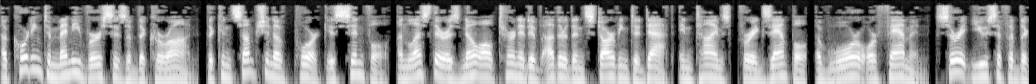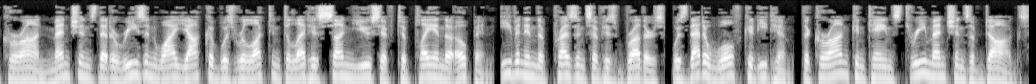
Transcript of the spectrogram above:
According to many verses of the Quran, the consumption of pork is sinful, unless there is no alternative other than starving to death in times, for example, of war or famine. Surat Yusuf of the Quran mentions that a reason why Yaqub was reluctant to let his son Yusuf to play in the open, even in the presence of his brothers, was that a wolf could eat him. The Quran contains three mentions of dogs,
